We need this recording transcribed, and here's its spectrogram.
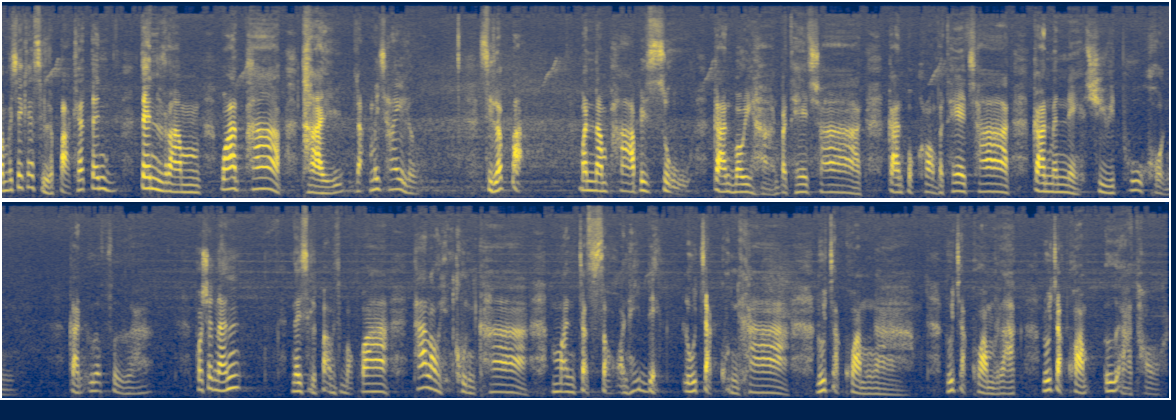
มันไม่ใช่แค่ศิลปะแค่เต้นเต้นรำวาดภาพถ่ายไม่ใช่เลย ศิลปะมันนำพาไปสู่ การบริหารประเทศชาติ การปกครองประเทศชาติ การ manage ชีวิตผู้คน การเอื้อเฟื้อ เพราะฉะนั้นในศิลปะมันจะบอกว่า ถ้าเราเห็นคุณค่า มันจะสอนให้เด็กรู้จักคุณค่า รู้จักความงาม รู้จักความรัก รู้จักความเอื้ออาทร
